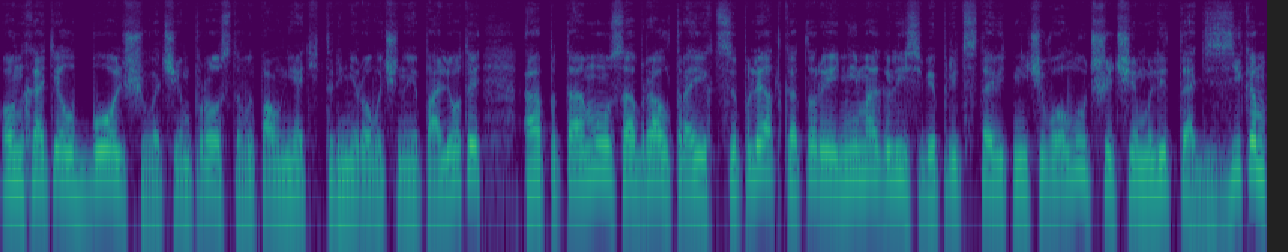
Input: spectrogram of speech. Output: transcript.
Он хотел большего, чем просто выполнять тренировочные полеты, а потому собрал троих цыплят, которые не могли себе представить ничего лучше, чем летать с Зиком,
